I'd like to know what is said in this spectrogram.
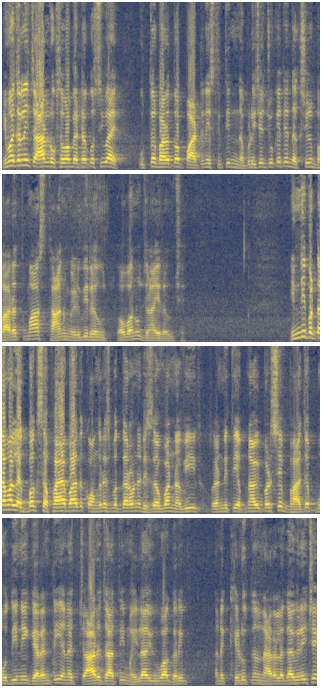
હિમાચલની ચાર લોકસભા બેઠકો સિવાય ઉત્તર ભારતમાં પાર્ટીની સ્થિતિ નબળી છે, જોકે તે દક્ષિણ ભારતમાં સ્થાન મેળવી રહ્યું હોવાનું જણાઈ રહ્યું છે. હિન્દી પટ્ટામાં લગભગ સફાયા બાદ કોંગ્રેસ મતદારોને રિઝવવા નવી રણનીતિ અપનાવવી પડશે. ભાજપ મોદીની ગેરંટી અને ચાર જાતિ મહિલા, યુવા, ગરીબ અને ખેડૂતના નારા લગાવી રહી છે.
